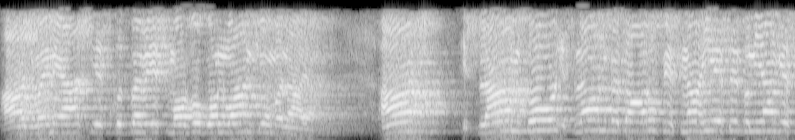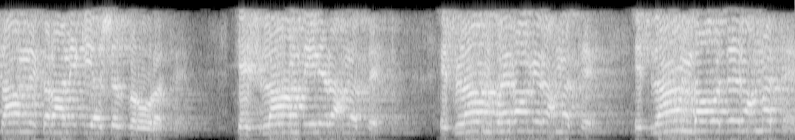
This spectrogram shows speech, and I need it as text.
آج میں نے آج کے اس خطبے میں اس موضوع کو عنوان کیوں بنایا؟ آج اسلام کو، اسلام کا تعارف اسناحیے سے دنیا کے سامنے کرانے کی اشد ضرورت ہے۔ کہ اسلام دین رحمت ہے، اسلام پیغام رحمت ہے، اسلام دعوت رحمت ہے۔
